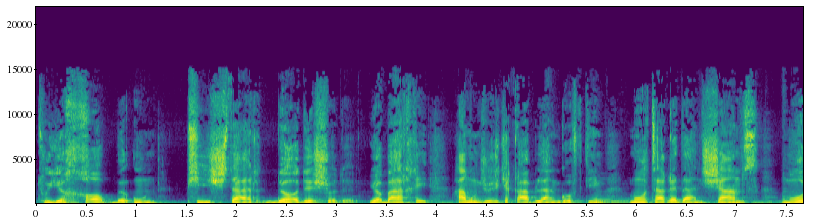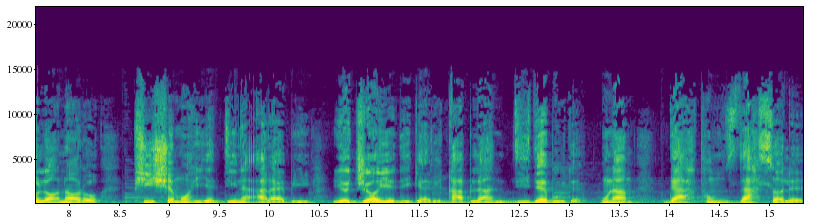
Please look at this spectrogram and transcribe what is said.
توی خواب به اون پیشتر داده شده. یا برخی همونجوری که قبلا گفتیم معتقدن شمس مولانا رو پیش محی الدین عربی یا جای دیگری قبلا دیده بوده. اونم ده پونزده سال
